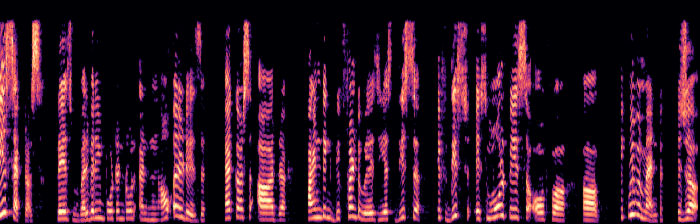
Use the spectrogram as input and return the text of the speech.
these sectors plays very very important role and nowadays hackers are finding different ways. Yes this if this a small piece of uh, uh, equipment is uh,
